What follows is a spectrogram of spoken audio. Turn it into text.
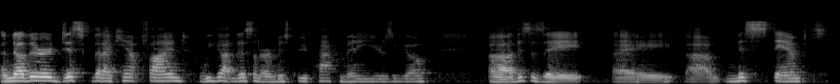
Another disc that I can't find. We got this in our mystery pack many years ago. Uh, this is a a um, misstamped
